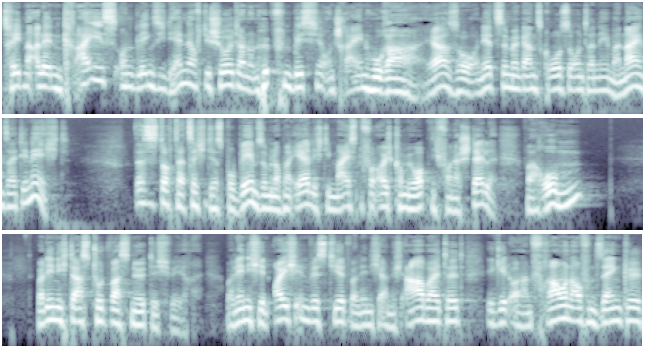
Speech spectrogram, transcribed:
treten alle in den Kreis und legen sich die Hände auf die Schultern und hüpfen ein bisschen und schreien Hurra. Ja, so. Und jetzt sind wir ganz große Unternehmer. Nein, seid ihr nicht. Das ist doch tatsächlich das Problem. Sind wir noch mal ehrlich. Die meisten von euch kommen überhaupt nicht von der Stelle. Warum? Weil ihr nicht das tut, was nötig wäre weil ihr nicht in euch investiert, weil ihr nicht an euch arbeitet. Ihr geht euren Frauen auf den Senkel,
